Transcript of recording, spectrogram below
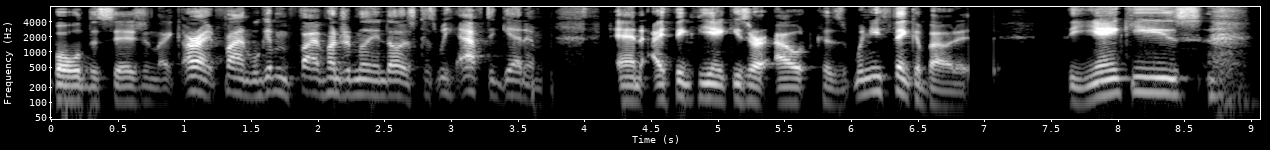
bold decision. Like, all right, fine, we'll give him five hundred million dollars because we have to get him. And I think the Yankees are out because when you think about it, the Yankees,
